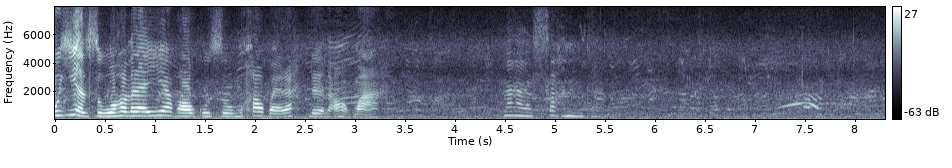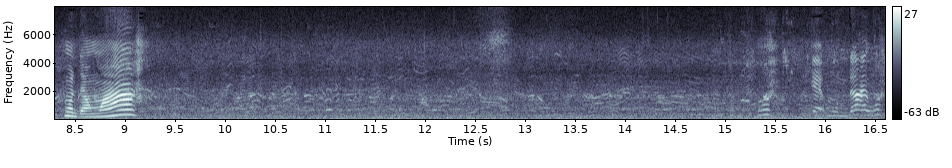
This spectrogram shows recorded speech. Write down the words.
กูเกียดซูมเข้าไปได้เหี้ยพอกูซูมเข้าไปแล้วเดินออกมาหน้าสั้นจังหมดยังมา แกะหมุนได้เว้ย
